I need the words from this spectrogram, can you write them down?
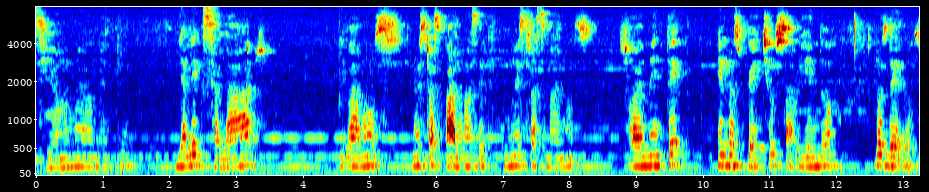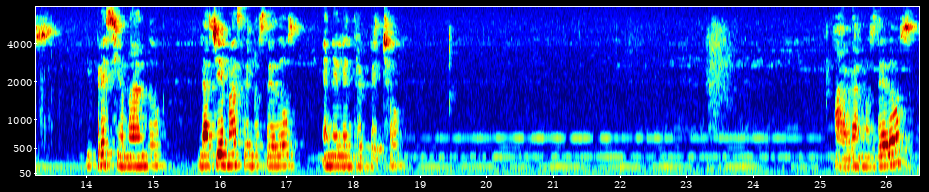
Inhalación nuevamente. Y al exhalar, llevamos nuestras palmas de nuestras manos suavemente en los pechos, abriendo los dedos y presionando las yemas de los dedos en el entrepecho Abran los dedos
